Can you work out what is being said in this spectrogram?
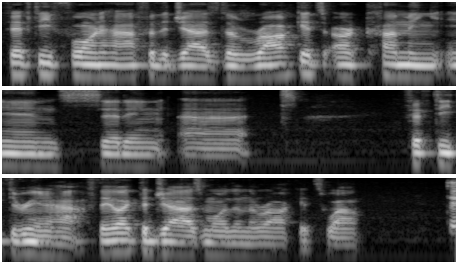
54 and a half for the Jazz. The Rockets are coming in sitting at 53 and a half. They like the Jazz more than the Rockets. Wow. They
